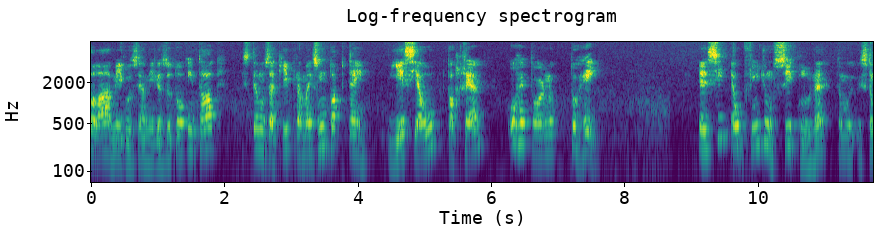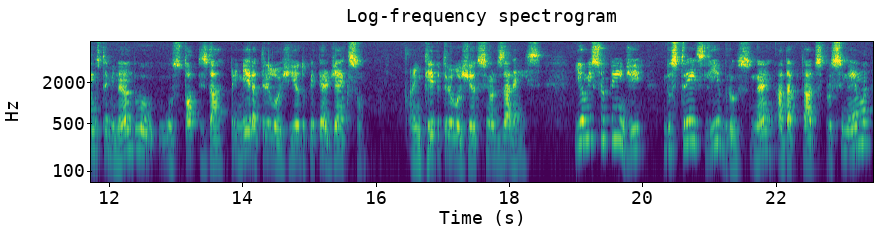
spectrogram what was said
Olá amigos e amigas do Tolkien Talk, estamos aqui para mais um Top 10 e esse é o Top 10, O Retorno do Rei. Esse é o fim de um ciclo, né? Estamos terminando os tops da primeira trilogia do Peter Jackson, a incrível trilogia do Senhor dos Anéis. E eu me surpreendi, dos três livros né, adaptados para o cinema,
